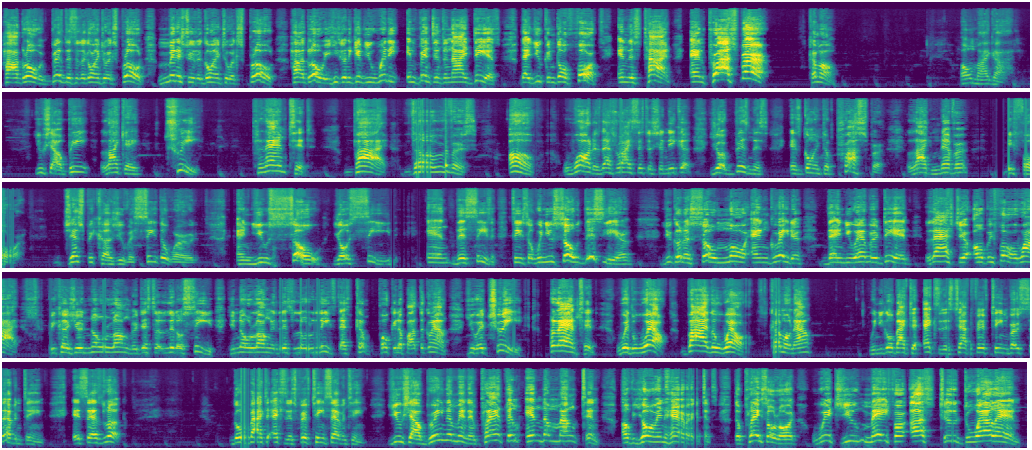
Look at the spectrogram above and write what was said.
How glory. Businesses are going to explode. Ministries are going to explode. How glory. He's going to give you witty inventions and ideas that you can go forth in this time and prosper. Come on. Oh my God. You shall be like a tree planted by the rivers of waters. That's right, Sister Shanika. Your business is going to prosper like never before just because you receive the word and you sow your seed in this season. See, so when you sow this year, you're going to sow more and greater than you ever did last year or before. Why? Because you're no longer just a little seed. You're no longer this little leaf that's come poking up out the ground. You're a tree planted with wealth by the wealth. Come on now. When you go back to Exodus chapter 15, verse 17, it says, Look, go back to Exodus 15, 17 you shall bring them in and plant them in the mountain of your inheritance, the place, O Lord, which you made for us to dwell in,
